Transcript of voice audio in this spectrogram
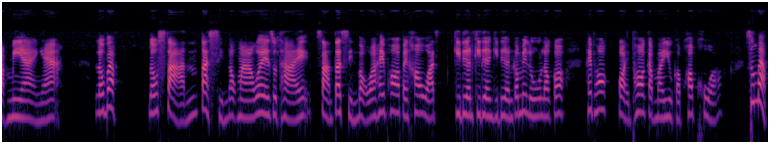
กับเมียอย่างเงี้ย แล้วแบบ แล้วศาลตัดสินออกมาเว้ยสุดท้ายศาลตัดสินบอกว่าให้พ่อไปเข้าวัด กี่เดือนกี่เดือนกี่เดือนก็ไม่รู้ แล้วก็ให้พ่อปล่อยพ่อกลับมาอยู่กับครอบครัว ซึ่งแบบ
